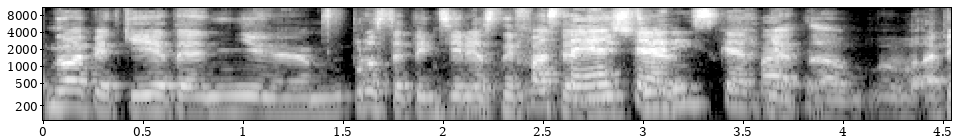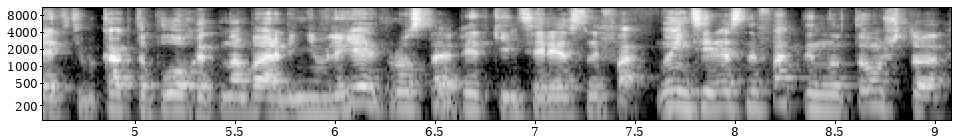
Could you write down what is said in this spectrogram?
Ну, опять-таки, это не просто это интересный факт. Настоящая арийская Барби. Нет, а, опять-таки, как-то плохо это на Барби не влияет, просто, опять-таки, интересный факт. Ну, интересный факт именно в том, что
